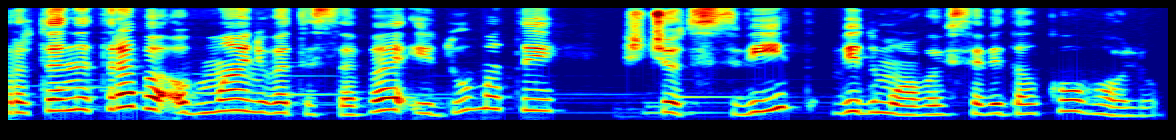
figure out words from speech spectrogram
Проте не треба обманювати себе і думати, що світ відмовився від алкоголю.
